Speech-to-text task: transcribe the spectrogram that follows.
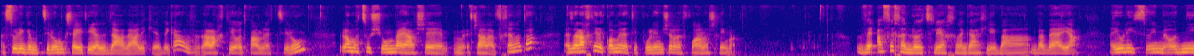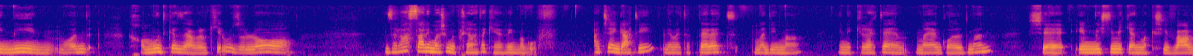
עשו לי גם צילום כשהייתי ילדה והיה לי כאבי גב, והלכתי עוד פעם לצילום. לא מצאו שום בעיה שאפשר לאבחן אותה, אז הלכתי לכל מיני טיפולים של רפואה משלימה. ואף אחד לא הצליח לגעת לי בבעיה. היו לי עיסויים מאוד נעימים, מאוד חמוד כזה, אבל כאילו זה לא... זה לא עשה לי משהו מבחינת הכאבים בגוף. עד שהגעתי למטפלת מדהימה, היא נקראת אה, מאיה גולדמן, שאם מישהי מכן מקשיבה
